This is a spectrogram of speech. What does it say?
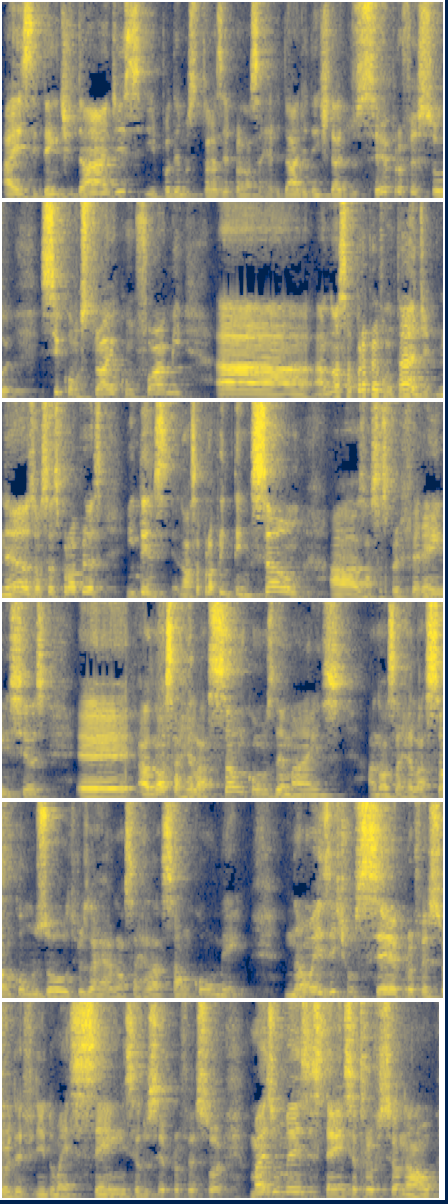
as identidades, e podemos trazer para a nossa realidade a identidade do ser professor, se constrói conforme a, a nossa própria vontade, né? as nossas próprias nossa própria intenção, as nossas preferências, é, a nossa relação com os demais, a nossa relação com os outros, a nossa relação com o meio. Não existe um ser professor definido, uma essência do ser professor, mas uma existência profissional.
